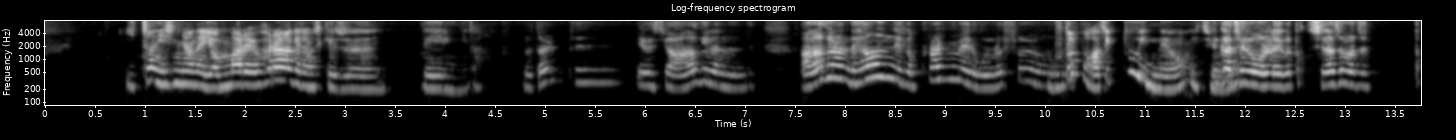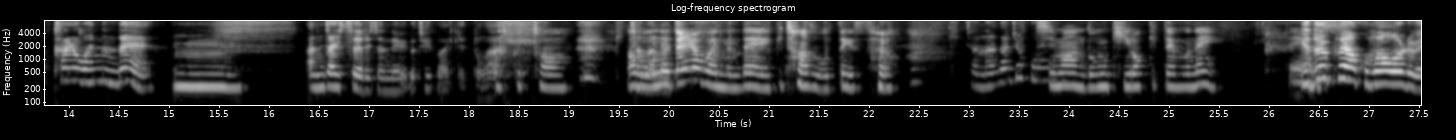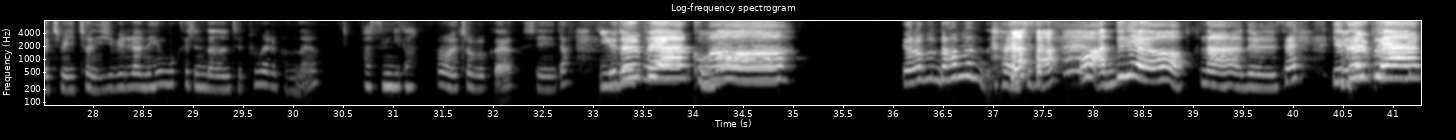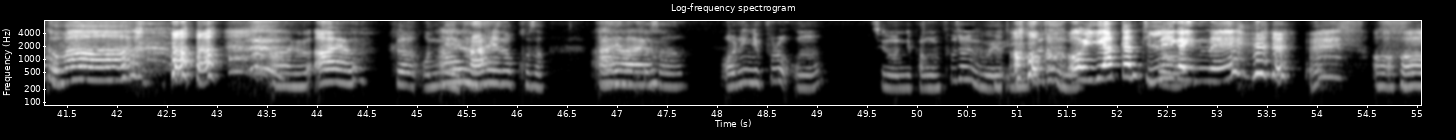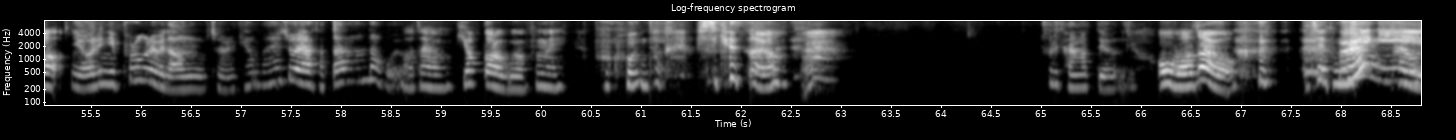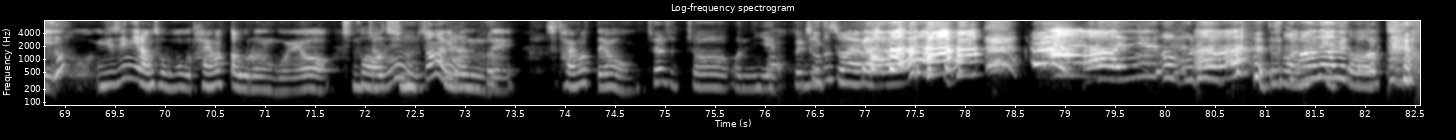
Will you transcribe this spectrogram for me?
2020년에 연말을 화려하게 장식해준 네일입니다. 루돌프 이거 진짜 안 하기로 했는데 안 하기로 했는데 혜원 언니가 private mail을 올렸어요. 루돌프 아직도 있네요 이 친구. 그러니까 제가 원래 이거 딱 지나자마자 딱 하려고 했는데 음 앉아 있어야 되잖아요. 이거 제거할 때 동안 그쵸. 나도. 오늘 떼려고 했는데 귀찮아서 못 떼겠어요. 않아가지고 지만 너무 길었기 때문에 유돌프야 고마워를 외치면 2021년이 행복해진다는 제 품에를 봤나요? 봤습니다. 한번 외쳐볼까요? 시작 유돌프야 유돌프야 고마워 여러분도 한번 다 외치세요 어 안 들려요 하나 둘셋 유돌프야 고마워 아유 아유 그럼 언니 아유. 다 해놓고서 다 아유. 해놓고서 어린이 프로 응? 지금 언니 방금 표정이 뭐예요? 이 표정 어 뭐? 이게 약간 delay가 어. 있네. 어허 이 어린이 프로그램에 나오는 것처럼 이렇게 한번 해줘야 다 따라한다고요. 맞아요. 귀엽더라고요 품에 보고 혼자 피식했어요. 둘이 닮았대요 언니. 어 맞아요. 제 동생이? 어, 유진이랑 저보고 닮았다고 그러는 거예요. 진짜로? 저 아, 진짜 어. 이랬는데 진짜 닮았대요. 제일 좋죠 언니 어, 예쁘니까. 저도 좋아요. 아 아, 이제 그만해야 될 것. 같아요.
